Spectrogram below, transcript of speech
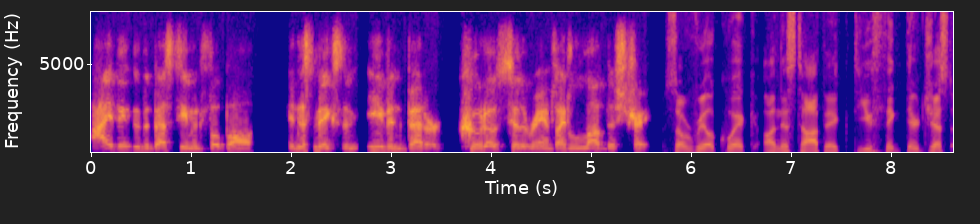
I think they're the best team in football, and this makes them even better. Kudos to the Rams. I love this trade. So, real quick on this topic, do you think they're just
